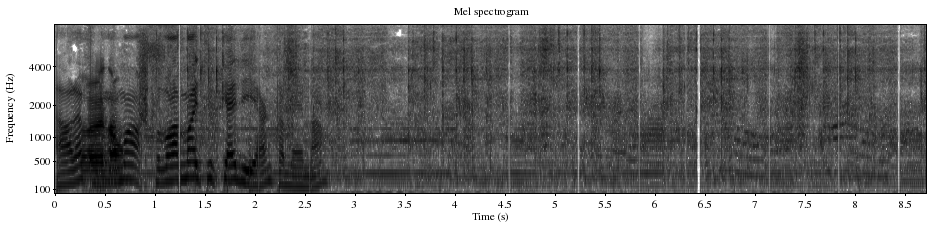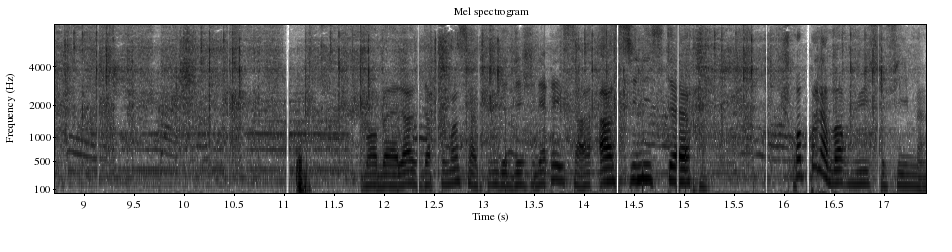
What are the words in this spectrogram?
Alors là, Ouais, non. vraiment, faut vraiment être calé hein, quand même. hein. Bon ben là, d'après moi, c'est un film de dégénéré ça. Ah, Sinister. Je crois pas l'avoir vu ce film.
